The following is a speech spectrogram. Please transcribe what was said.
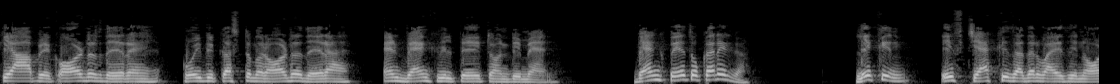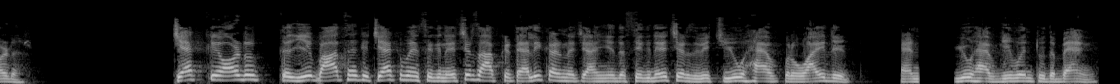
کہ آپ ایک آرڈر دے رہے ہیں، کوئی بھی کسٹمر آرڈر دے رہا ہے and bank will pay it on demand bank pay تو کرے گا، لیکن if cheque is otherwise in order cheque کے آرڈر یہ بات ہے کہ چیک میں سگنیچر آپ کے ٹیلی کرنے چاہیے the signature which you have provided and you have given to the bank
